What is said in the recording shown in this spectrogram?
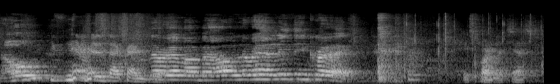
No. He's never had a backpack Never had my bowel. Never had anything cracked. It's part of the test.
